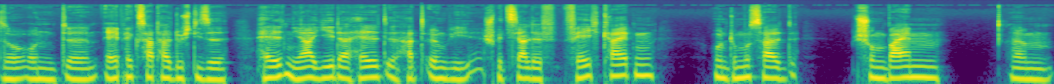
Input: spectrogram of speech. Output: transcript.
So, und äh, Apex hat halt durch diese Helden, ja, jeder Held äh, hat irgendwie spezielle Fähigkeiten und du musst halt schon beim ähm,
